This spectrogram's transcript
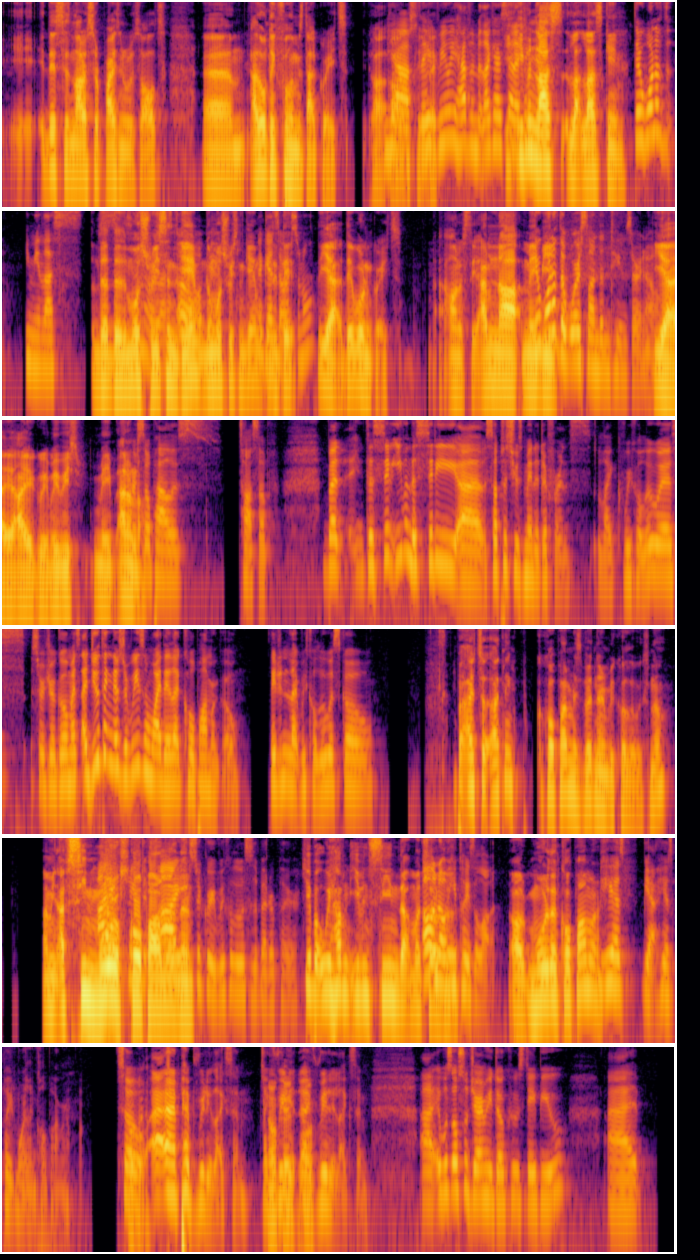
this is not a surprising result. Um, I don't think Fulham is that great. Uh, yeah, honestly. they Like, really haven't been. Like I said, even last la- last game, They're one of the. You mean last. the the, the most recent last- oh, game, the most recent game Against they- Arsenal? Yeah, they weren't great. Honestly, I'm not maybe. They're one of the worst London teams right now. yeah, yeah, I agree. Maybe maybe I don't Crystal know. Crystal Palace toss up. But the city, even the city uh, substitutes made a difference. Like Rico Lewis, Sergio Gomez. I do think there's a reason why they let Cole Palmer go. They didn't let Rico Lewis go. But I t- I think Cole Palmer is better than Rico Lewis. No, I mean I've seen more of Cole d- Palmer I than disagree. Rico Lewis is a better player. yeah, but we haven't even seen that much. Of the Oh of no, a- he plays a lot. oh more than Cole Palmer. He has, yeah, he has played more than Cole Palmer. So Okay. and and Pep really likes him. Like Okay, really, well. like really likes him. Uh, it was also Jeremy Doku's debut. Uh,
